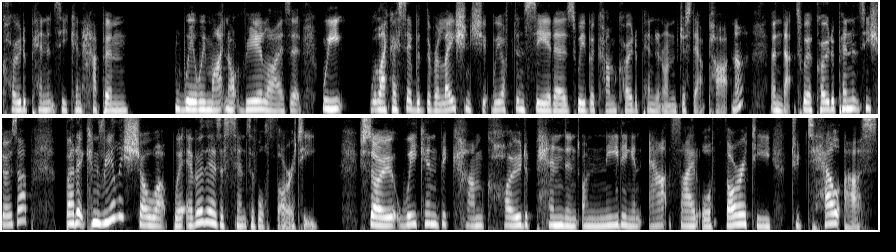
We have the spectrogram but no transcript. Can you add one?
codependency can happen where we might not realize it we like I said, with the relationship, we often see it as we become codependent on just our partner, and that's where codependency shows up. But it can really show up wherever there's a sense of authority. So we can become codependent on needing an outside authority to tell us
